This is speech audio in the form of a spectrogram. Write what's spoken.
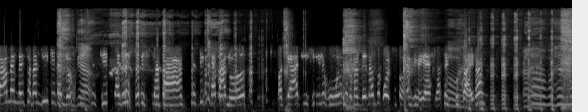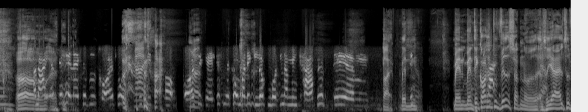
gør man, men så er der lige det der lugt Ja. til sidst, og det, det, bare, det, det kan bare noget. Og gerne i hele hovedet, så når man vender sig rundt, så står man og tænker, ja, jeg tænkte på dig der. Åh, Og nej, er jeg skal heller ikke have hvid trøje på. Nej. Og også galt. Det er sådan, jeg kan bare ikke lukke munden af min kaffe. Det, øhm, Nej, men, men, men det er godt, at du ved sådan noget. Altså, jeg er altid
